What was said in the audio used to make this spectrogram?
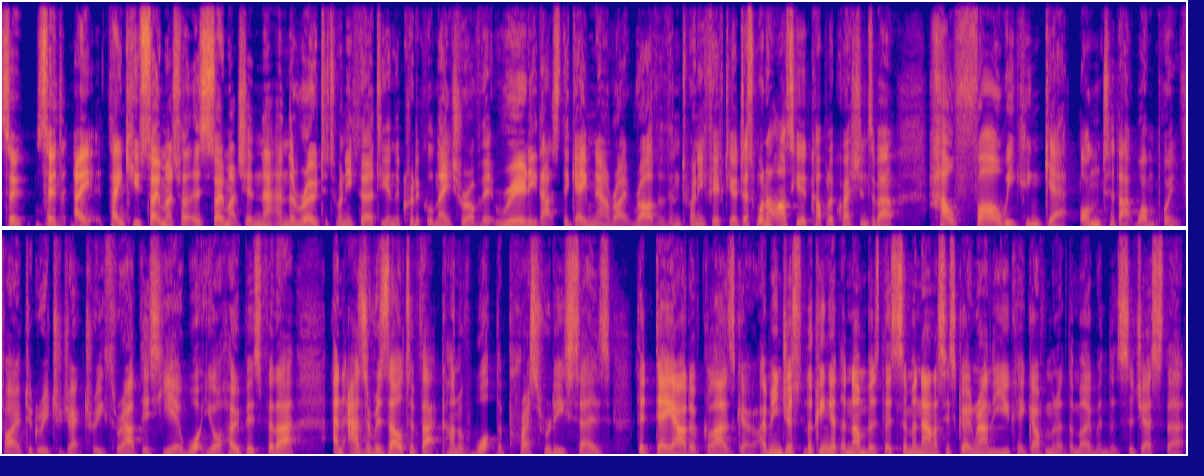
So, so I thank you so much for that. There's so much in that, and the road to 2030 and the critical nature of it. Really, that's the game now, right? Rather than 2050. I just want to ask you a couple of questions about how far we can get onto that 1.5 degree trajectory throughout this year. What your hope is for that, and as a result of that, kind of what the press release says the day out of Glasgow. I mean, just looking at the numbers, there's some analysis going around the UK government at the moment that suggests that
